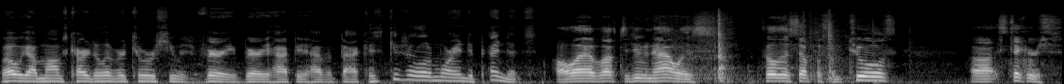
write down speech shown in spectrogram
Well, we got mom's car delivered to her. She was very, very happy to have it back because it gives her a little more independence. All I have left to do now is fill this up with some tools, uh, stickers.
